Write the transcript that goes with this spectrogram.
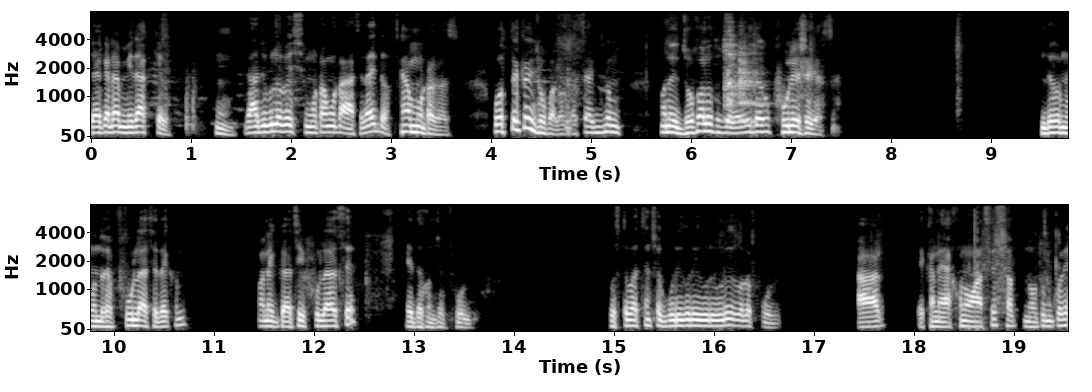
জায়গাটা মিরাক্কেল হুম। গাছগুলো বেশ মোটা মোটা আছে তাই তো? হ্যাঁ মোটা গাছ। প্রত্যেকটাই ঝোপালো গাছ একদম মানে ঝোপালো তো দেখো ফুল এসে গেছে। দেখুন বন্ধুরা ফুল আছে দেখুন। অনেক গাছই ফুল আছে। এই দেখুন সব ফুল। বুঝতে পারছেন? সব গুড়ি গুড়ি গুড়ি গুড়ি ওগুলো ফুল। আর এখানে এখনও আছে সব নতুন করে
